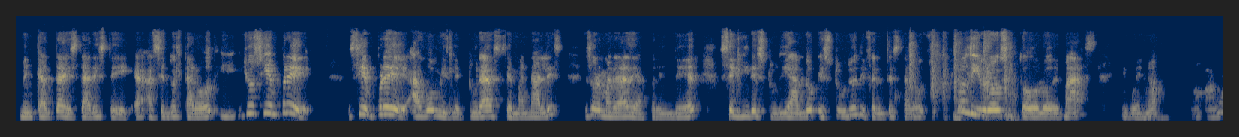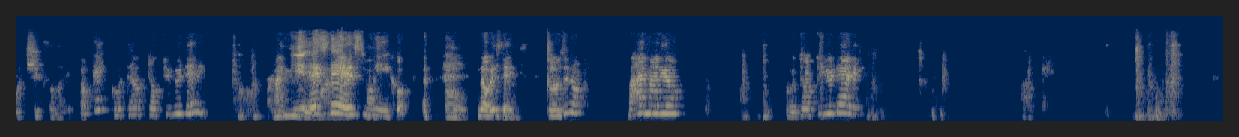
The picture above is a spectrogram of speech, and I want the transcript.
me encanta estar este, haciendo el tarot y yo siempre, siempre hago mis lecturas semanales. Es una manera de aprender, seguir estudiando, estudio diferentes tarot, los libros y todo lo demás. Y bueno. I want Chick-fil-A. Okay, go talk, talk to your daddy. You Aquí, este es laptop? mi hijo. Oh, No, it's Davis. Close the door. Bye, Mario. Go talk to your daddy. Okay.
